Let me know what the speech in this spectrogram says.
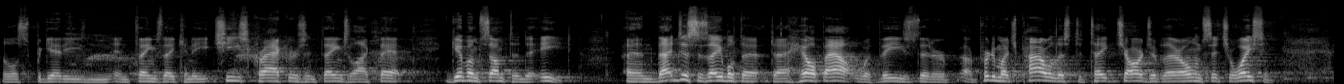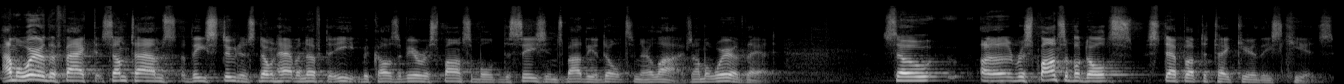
little spaghetti and, and things they can eat, cheese crackers and things like that. Give them something to eat. And that just is able to, to help out with these that are, are pretty much powerless to take charge of their own situation. I'm aware of the fact that sometimes these students don't have enough to eat because of irresponsible decisions by the adults in their lives. I'm aware of that. So, uh, responsible adults step up to take care of these kids.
